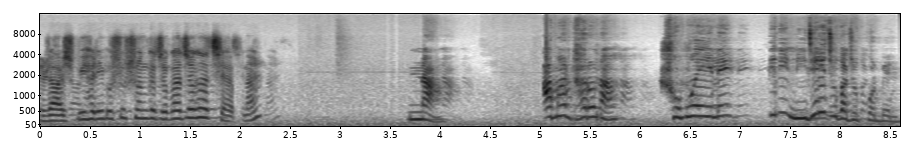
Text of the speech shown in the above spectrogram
রাসবিহারী বসুর সঙ্গে যোগাযোগ আছে আপনার? না। আমার ধারণা সময় এলে তিনি নিজেই যোগাযোগ করবেন।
